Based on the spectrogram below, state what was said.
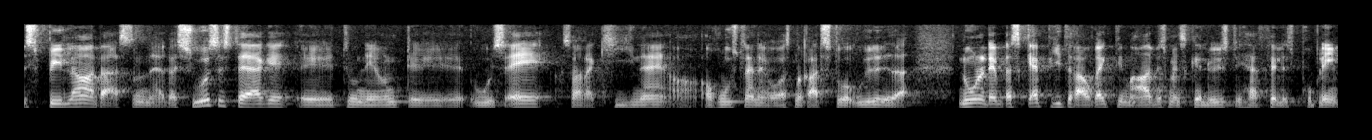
spillere, der sådan er ressourcestærke. Øh, du nævnte øh, USA, og så er der Kina, og, og Rusland er jo også en ret stor udleder. Nogle af dem, der skal bidrage rigtig meget, hvis man skal løse det her fælles problem.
